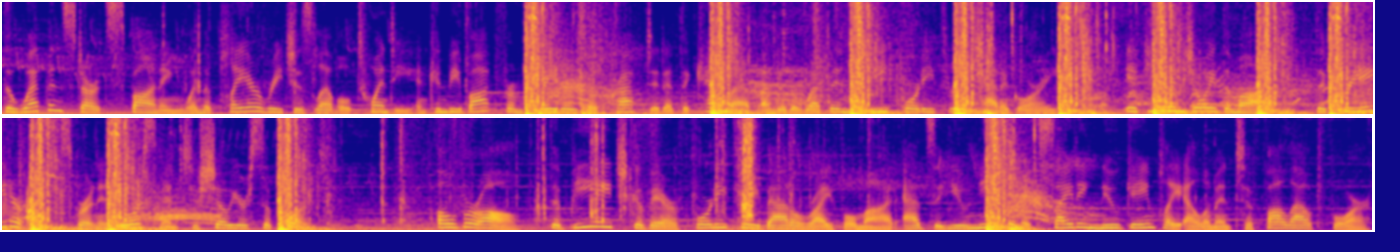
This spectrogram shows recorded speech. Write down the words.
The weapon starts spawning when the player reaches level 20 and can be bought from traders or crafted at the Chem Lab under the Weapon G43 category. If you enjoyed the mod, the creator asks for an endorsement to show your support. Overall, the BH Gewehr 43 Battle Rifle mod adds a unique and exciting new gameplay element to Fallout 4.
